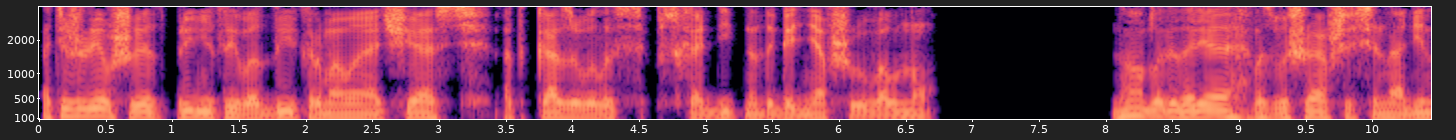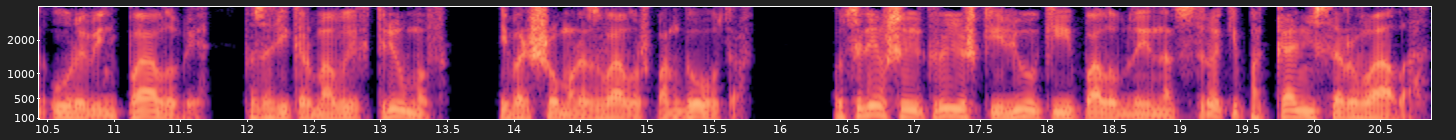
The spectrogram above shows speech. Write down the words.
Отяжелевшая от принятой воды кормовая часть отказывалась всходить на догонявшую волну. Но благодаря возвышавшейся на один уровень палубе позади кормовых трюмов и большому развалу шпангоутов, уцелевшие крышки, люки и палубные надстройки пока не сорвало,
